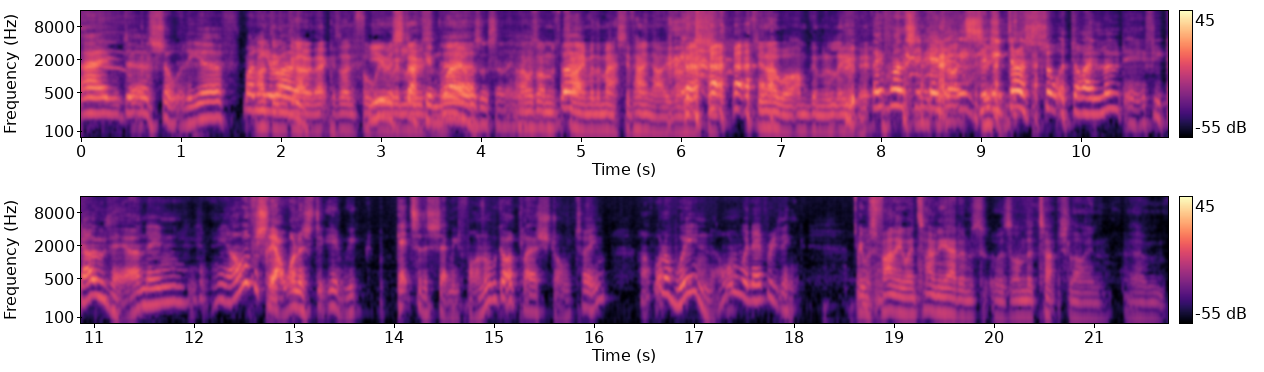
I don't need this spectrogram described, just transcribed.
and uh, salt of the earth. One I of your didn't own. go with that because I thought You we were were stuck losing. in Wales or something. I was on the But- train with a massive hangover. Do you know what? I'm going to leave it. They, once again, it, it, it does sort of dilute it if you go there, and then you know, obviously, I want us to you know, we get to the semi-final. We've got to play a strong team. I want to win. I want to win everything. It was funny when Tony Adams was on the touchline. Um,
